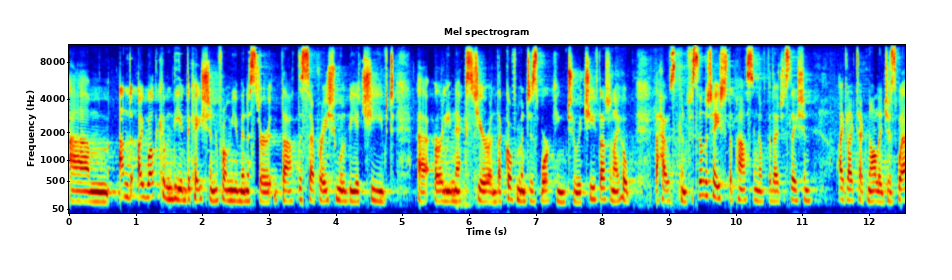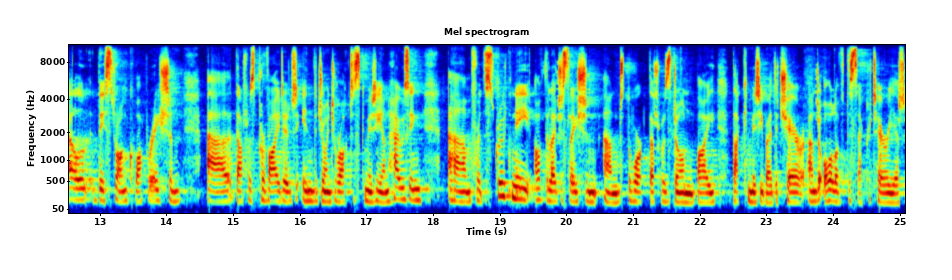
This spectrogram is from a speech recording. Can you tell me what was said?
Um, and I welcome the indication from you, Minister, that the separation will be achieved uh, early next year and that government is working to achieve that. And I hope the House can facilitate the passing of the legislation I'd like to acknowledge as well the strong cooperation uh, that was provided in the Joint Oireachtas Committee on Housing um, for the scrutiny of the legislation and the work that was done by that committee, by the chair and all of the secretariat.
